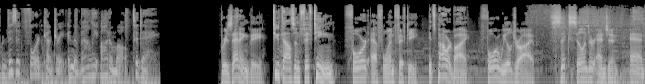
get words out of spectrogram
Visit Ford Country in the Valley Auto Mall today. Presenting the 2015 Ford F-150. It's powered by four-wheel drive, six-cylinder engine, and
